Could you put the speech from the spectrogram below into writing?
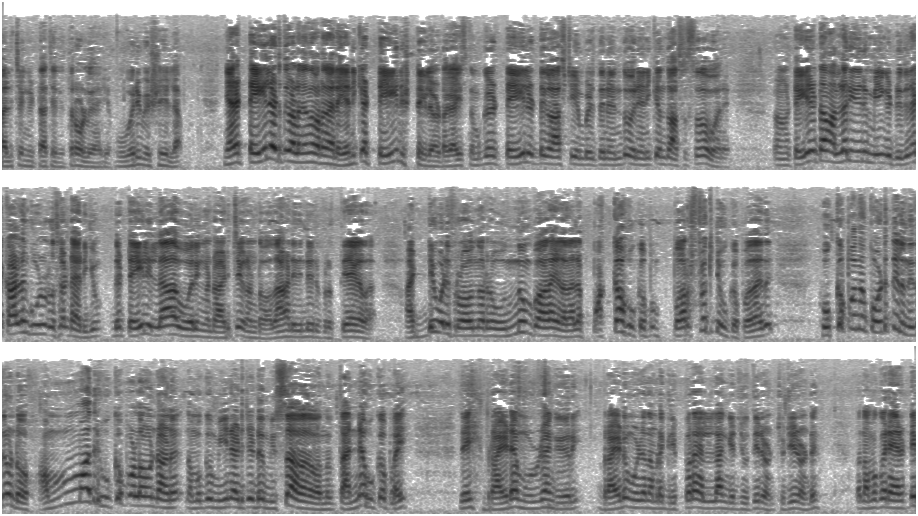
വലിച്ചം കിട്ടാച്ചത് ഇത്ര ഉള്ള കാര്യം. ഒരു വിഷയമില്ല. ഞാൻ ടെയിൽ എടുത്ത് കളഞ്ഞെന്ന് പറഞ്ഞാലേ എനിക്ക് ആ ടെയിൽ ഇഷ്ടമില്ല കേട്ടോ ഗൈസ് നമുക്ക് ടെയിൽ ഇട്ട് കാസ്റ്റ് ചെയ്യുമ്പോഴത്തേന് എന്തോ എനിക്ക് എന്തോ അസ്വസ്ഥത പോലെ. ടെയിൽ ഇട്ടാൽ നല്ല രീതിയിൽ മീൻ കിട്ടും. ഇതിനേക്കാളും കൂടുതൽ റിസൾട്ട് ആയിരിക്കും. ഇത് ടെയിൽ ഇല്ലാതെ പോലും കണ്ടോ അടിച്ച് കണ്ടോ? അതാണ് ഇതിന്റെ ഒരു പ്രത്യേകത. അടിപൊളി ഫ്രോ എന്ന് പറഞ്ഞാൽ ഒന്നും പറയില്ല. നല്ല പക്ക ഹുക്കപ്പും പെർഫെക്റ്റ് ഹുക്കപ്പ് അതായത് ഹുക്കപ്പ് ഒന്നും കൊടുത്തില്ല ഇതുണ്ടോ? അമ്മാതിരി ഹുക്കപ്പ് ഉള്ളതുകൊണ്ടാണ് നമുക്ക് മീൻ അടിച്ചിട്ട് മിസ്സാകാതെ വന്നത്. തന്നെ ഹുക്കപ്പായി ദേ ബ്രൈഡ് മുഴുവൻ കയറി ബ്രൈഡ് മുഴുവൻ നമ്മുടെ ഗ്രിപ്പറെല്ലാം ചുറ്റിയിട്ടുണ്ട് ചുറ്റിയിട്ടുണ്ട്. അപ്പൊ നമുക്കൊരു ഇരട്ടി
